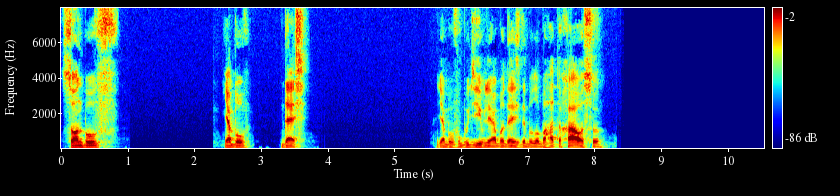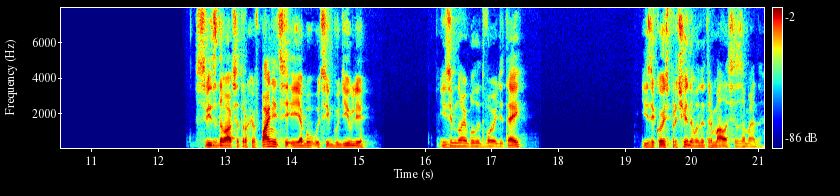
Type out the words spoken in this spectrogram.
Сон був. Я був десь. Я був у будівлі або десь, де було багато хаосу. Світ здавався трохи в паніці, і я був у цій будівлі, і зі мною були двоє дітей. І з якоїсь причини вони трималися за мене.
